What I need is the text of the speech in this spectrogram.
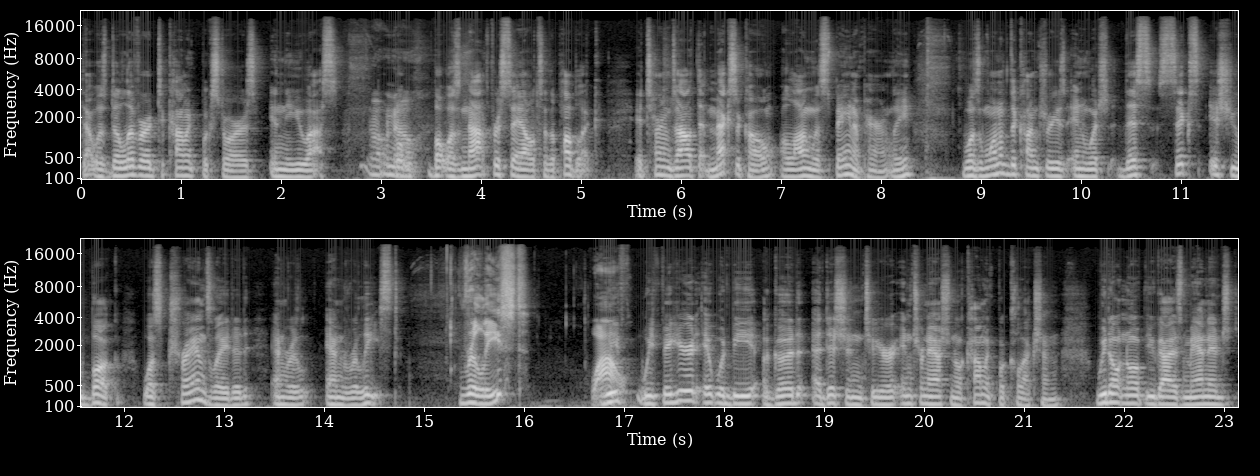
that was delivered to comic book stores in the US Oh no. but was not for sale to the public. It turns out that Mexico, along with Spain apparently, was one of the countries in which this six issue book was translated and, re- and released. Released? Wow. We, we figured it would be a good addition to your international comic book collection. We don't know if you guys managed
